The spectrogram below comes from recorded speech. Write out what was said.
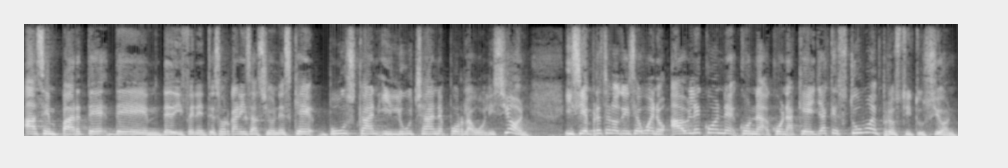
hacen parte de, de diferentes organizaciones que buscan y luchan por la abolición. Y siempre se nos dice, bueno, hable con, con, con aquella que estuvo en prostitución.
